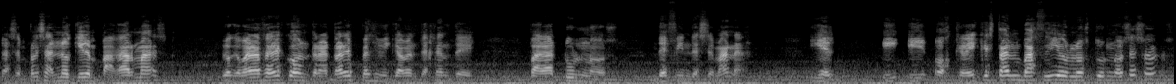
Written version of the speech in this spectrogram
las empresas no quieren pagar más, lo que van a hacer es contratar específicamente gente para turnos de fin de semana. ¿Y, os creéis que están vacíos los turnos esos?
